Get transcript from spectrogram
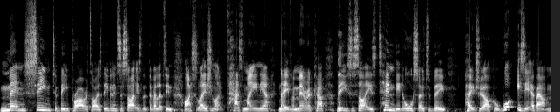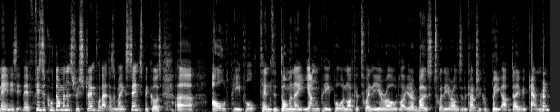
men seem to be prioritised. Even in societies that developed in isolation, like Tasmania, Native America, these societies tended also to be patriarchal. What is it about men? Is it their physical dominance through strength? Well, that doesn't make sense because uh, old people tend to dominate young people and like a 20 year old like you know most 20 year olds in the country could beat up David Cameron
